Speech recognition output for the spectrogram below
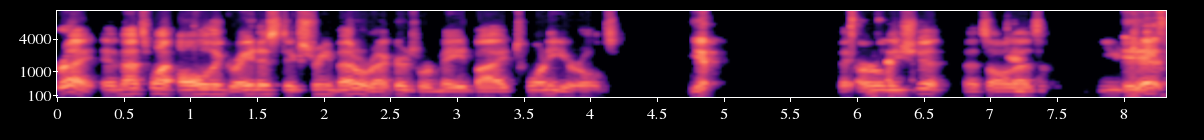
right. And that's why all the greatest extreme metal records were made by twenty year olds. Yep. The early shit. That's all. And That's you. It is.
